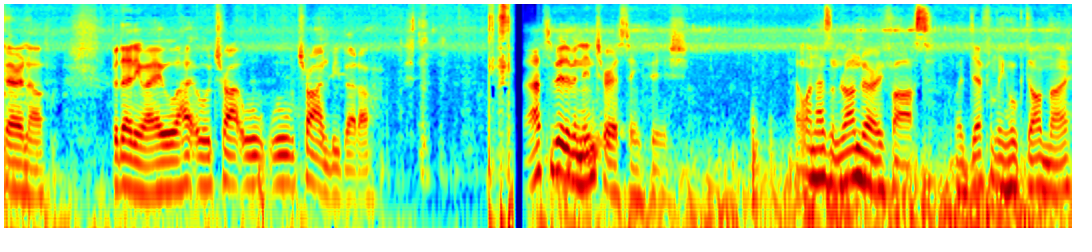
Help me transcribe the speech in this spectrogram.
Fair enough. But anyway, we'll, we'll try. We'll, we'll try and be better. That's a bit of an interesting fish. That one hasn't run very fast. We're definitely hooked on though.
